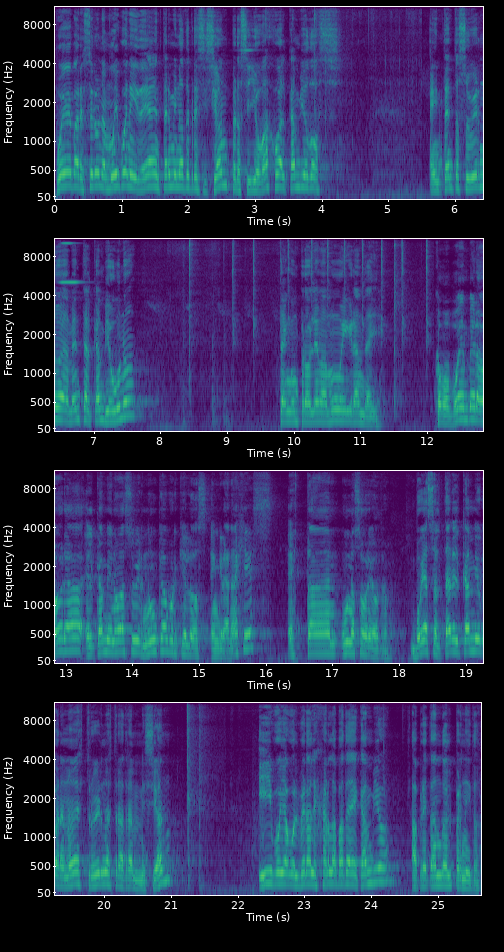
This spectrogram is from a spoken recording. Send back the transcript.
Puede parecer una muy buena idea en términos de precisión, pero si yo bajo al cambio 2 e intento subir nuevamente al cambio 1, tengo un problema muy grande ahí. Como pueden ver ahora, el cambio no va a subir nunca porque los engranajes están uno sobre otro. Voy a soltar el cambio para no destruir nuestra transmisión y voy a volver a alejar la pata de cambio apretando el pernito.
